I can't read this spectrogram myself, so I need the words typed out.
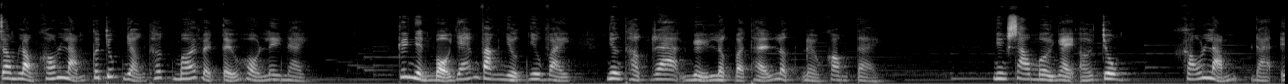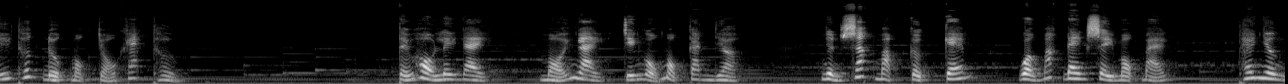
Trong lòng khó lẫm có chút nhận thức mới về tiểu hồ ly này. Cứ nhìn bộ dáng văn nhược như vậy nhưng thật ra nghị lực và thể lực đều không tệ. Nhưng sau 10 ngày ở chung, khấu lẩm đã ý thức được một chỗ khác thường. Tiểu hồ ly này, mỗi ngày chỉ ngủ một canh giờ. Nhìn sắc mặt cực kém, quần mắt đen xì một mảng. Thế nhưng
